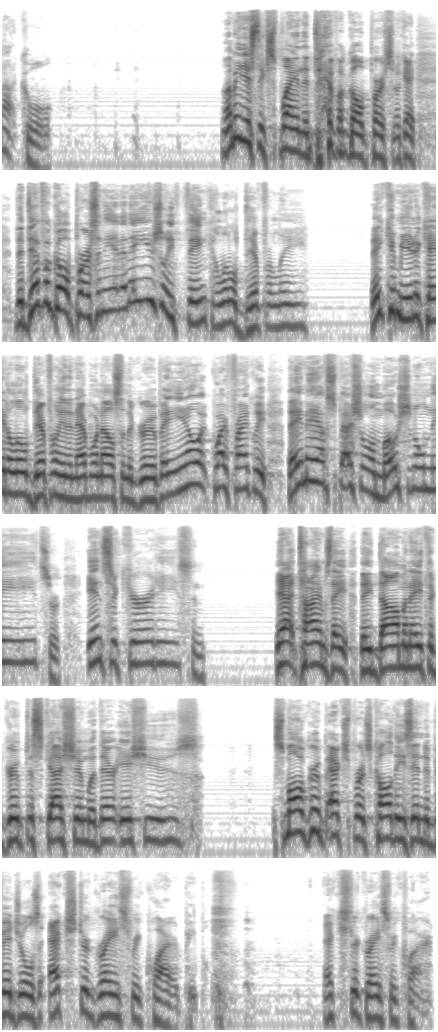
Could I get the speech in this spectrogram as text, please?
Not cool. Let me just explain the difficult person, okay? The difficult person, they usually think a little differently. They communicate a little differently than everyone else in the group. And you know what, quite frankly, they may have special emotional needs or insecurities. And yeah, at times they, they dominate the group discussion with their issues. Small group experts call these individuals extra grace required people. extra grace required.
